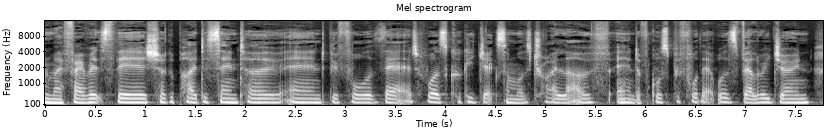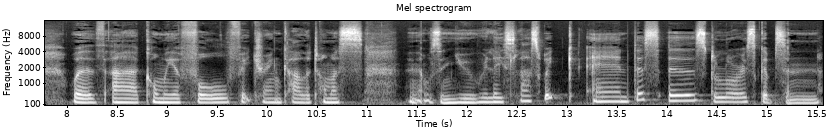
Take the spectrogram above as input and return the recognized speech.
One of my favourites there, Sugar Pie DeSanto, and before that was Cookie Jackson with Try Love, and of course before that was Valerie June with uh, Call Me a Fool featuring Carla Thomas, and that was a new release last week. And this is Dolores Gibson.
